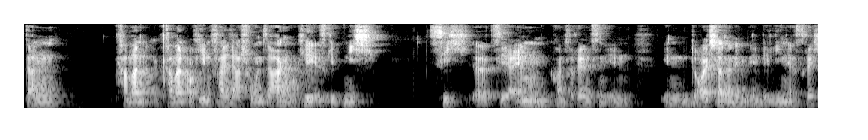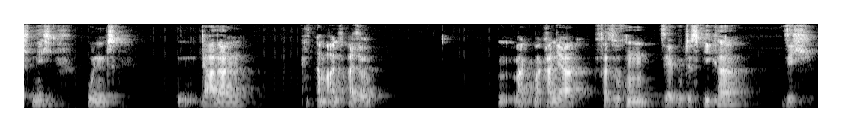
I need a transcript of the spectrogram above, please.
dann kann man, kann man auf jeden Fall da schon sagen, okay, es gibt nicht zig äh, CRM-Konferenzen in in Deutschland und in, in Berlin erst recht nicht. Und da dann am Anfang, also man, man kann ja versuchen, sehr gute Speaker sich,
